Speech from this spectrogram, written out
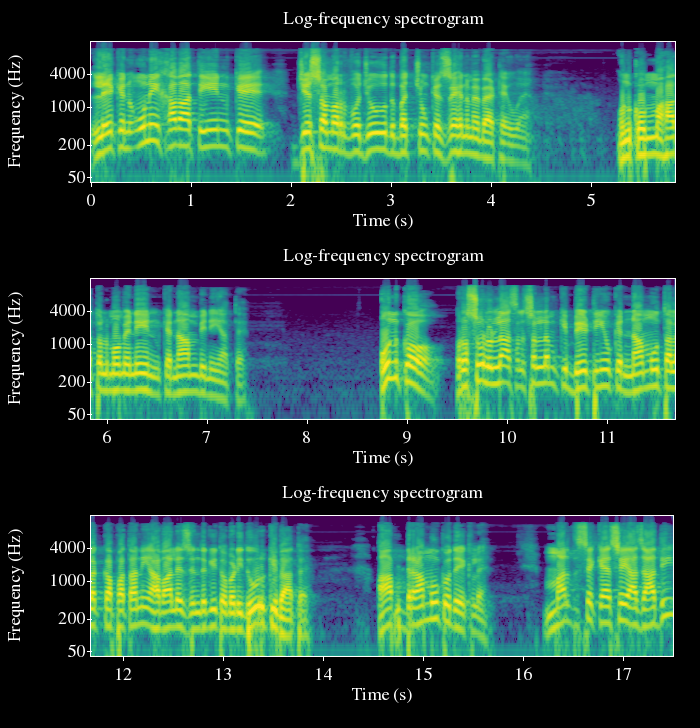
لیکن انہی خواتین کے جسم اور وجود بچوں کے ذہن میں بیٹھے ہوئے ہیں۔ ان کو محات المومنین کے نام بھی نہیں آتے۔ ان کو رسول اللہ صلی اللہ علیہ وسلم کی بیٹیوں کے ناموں تلک کا پتہ نہیں، حوالے زندگی تو بڑی دور کی بات ہے۔ آپ ڈراموں کو دیکھ لیں۔ مرد سے کیسے آزادی،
